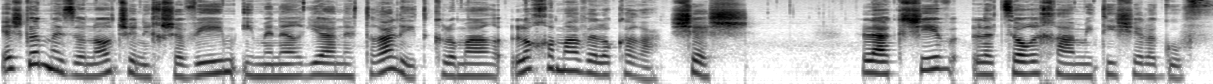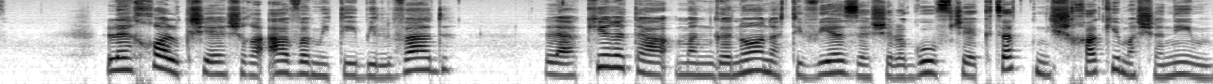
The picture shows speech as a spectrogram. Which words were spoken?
יש גם מזונות שנחשבים עם אנרגיה ניטרלית, כלומר לא חמה ולא קרה. 6. להקשיב לצורך האמיתי של הגוף. לאכול כשיש רעב אמיתי בלבד, להכיר את המנגנון הטבעי הזה של הגוף שקצת נשחק עם השנים.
